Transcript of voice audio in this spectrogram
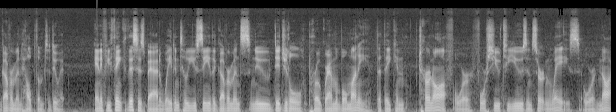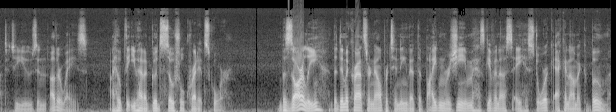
government helped them to do it. And if you think this is bad, wait until you see the government's new digital programmable money that they can turn off or force you to use in certain ways or not to use in other ways. I hope that you have a good social credit score. Bizarrely, the Democrats are now pretending that the Biden regime has given us a historic economic boom.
